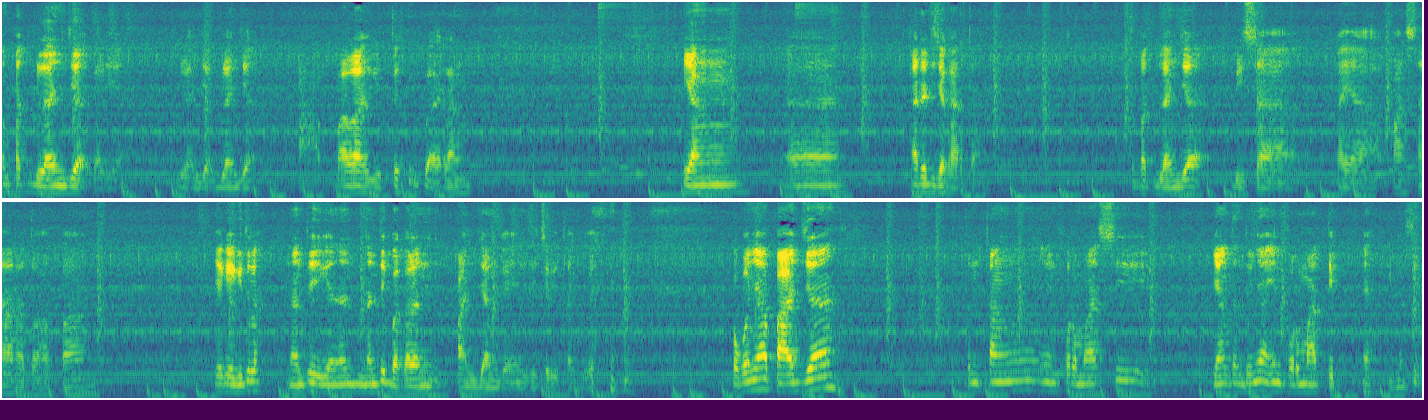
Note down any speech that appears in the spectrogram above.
tempat belanja kali ya. Belanja belanja apalah gitu barang. Yang eh, ada di Jakarta. Tempat belanja bisa kayak pasar atau apa. Ya kayak gitulah. Nanti nanti bakalan panjang kayaknya sih cerita gue pokoknya apa aja tentang informasi yang tentunya informatif. Eh gimana sih?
